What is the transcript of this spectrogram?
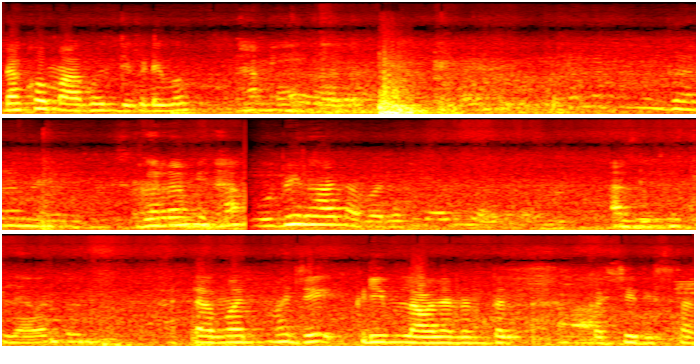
दाखव मागून तिकडे बघ. गरम आहे ना? उभी राहा ना बरं. आधी घेतल्यावर पण आता मग म्हणजे क्रीम लावल्यानंतर कशी दिसतात?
